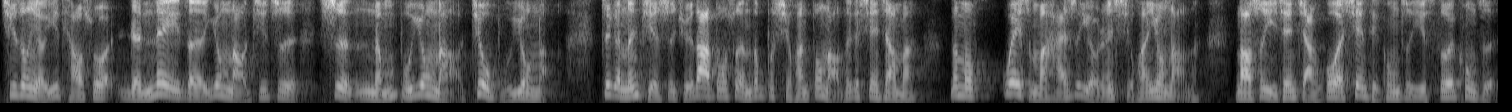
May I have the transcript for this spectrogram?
其中有一条说人类的用脑机制是能不用脑就不用脑，这个能解释绝大多数人都不喜欢动脑这个现象吗？那么为什么还是有人喜欢用脑呢？老师以前讲过腺体控制与思维控制，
